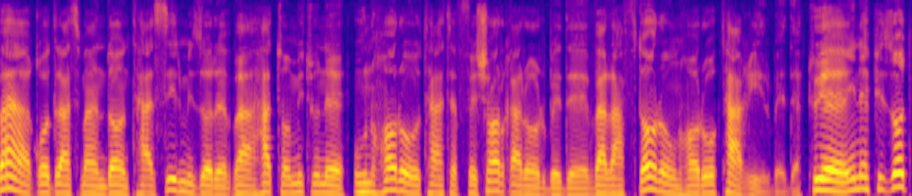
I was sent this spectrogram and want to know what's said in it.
و قدرتمندان تاثیر می‌ذاره و حتی می‌تونه اونها رو تحت فشار قرار بده و رفتار اونها رو تغییر بده. توی این اپیزود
